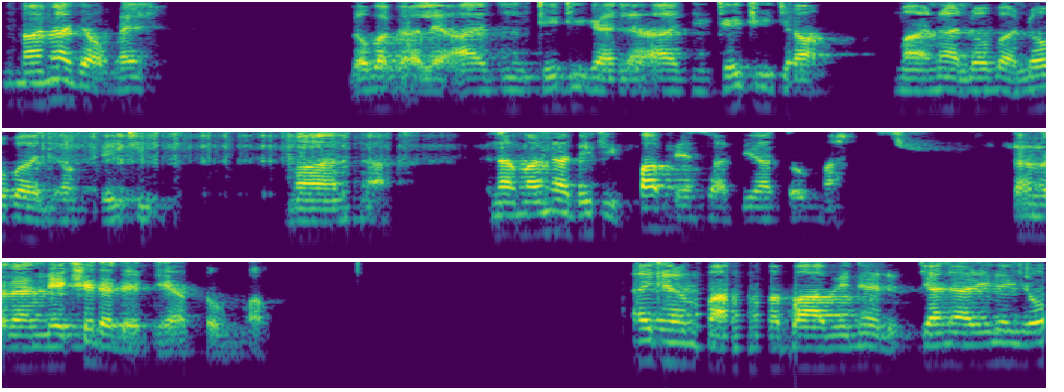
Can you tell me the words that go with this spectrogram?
ဒီမာနကြောင့်ပဲ လောဘကလည်းအာကြီးဒိဋ္ဌိကလည်းအာကြီးဒိဋ္ဌိကြောင့်မာနလောဘလောဘကြောင့်ဒိဋ္ဌိမာနအနာမာနဒိဋ္ဌိပပင်စာတရားသုံးပါသန္တရာနဲ့ချက်တတ်တဲ့တရားသုံးပါအဲ့ထမှာမပါဘဲနဲ့လို့ကျန်တာတွေလည်းရော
